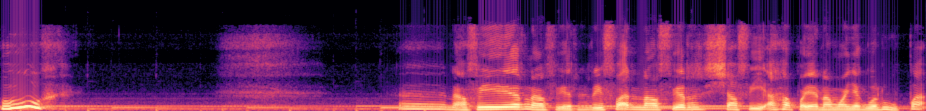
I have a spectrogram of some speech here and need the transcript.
Uh. Nafir, Nafir, Rifan Nafir Syafi'ah apa ya namanya? Gue lupa.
